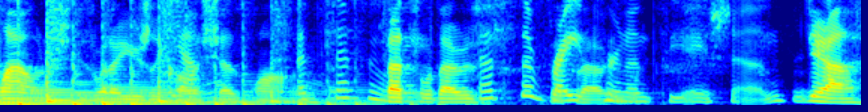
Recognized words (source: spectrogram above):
Lounge is what I usually call Yeah. a chaise longue. That's definitely. That's what I was- That's the right what I was- pronunciation. Yeah,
